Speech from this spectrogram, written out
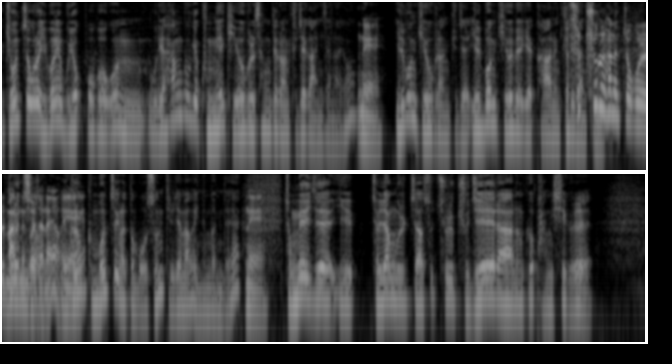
기본적으로 이번에 무역 보복은 우리 한국의 국내 기업을 상대로 한 규제가 아니잖아요. 네. 일본 기업을 한 규제, 일본 기업에게 가하는 규제. 그러니까 수출을 하는 쪽을 막는 그렇죠. 거잖아요. 네, 예. 그런 근본적인 어떤 모순 딜레마가 있는 건데. 네. 정례 이제 이 전략물자 수출 규제라는 그 방식을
